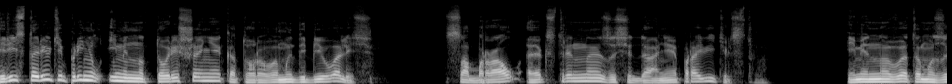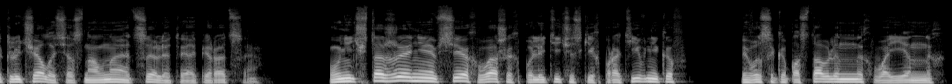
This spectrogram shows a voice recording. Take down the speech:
Ириста Рюти принял именно то решение, которого мы добивались. Собрал экстренное заседание правительства. Именно в этом и заключалась основная цель этой операции. Уничтожение всех ваших политических противников и высокопоставленных военных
